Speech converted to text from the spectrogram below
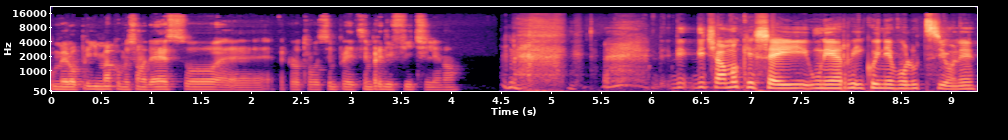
come ero prima, come sono adesso, eh, perché lo trovo sempre, sempre difficile, no? diciamo che sei un Enrico in evoluzione.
